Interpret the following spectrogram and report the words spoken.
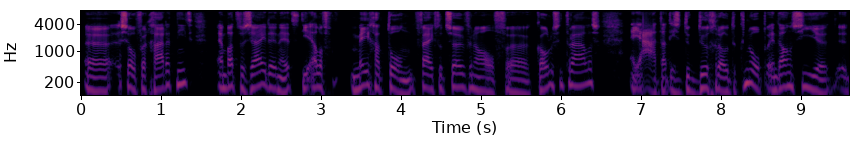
Eh, zover gaat het niet. En wat we zeiden net, die 11 megaton, 5 tot 7,5 eh kolencentrales. En ja, dat is natuurlijk de grote knop. En dan zie je,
